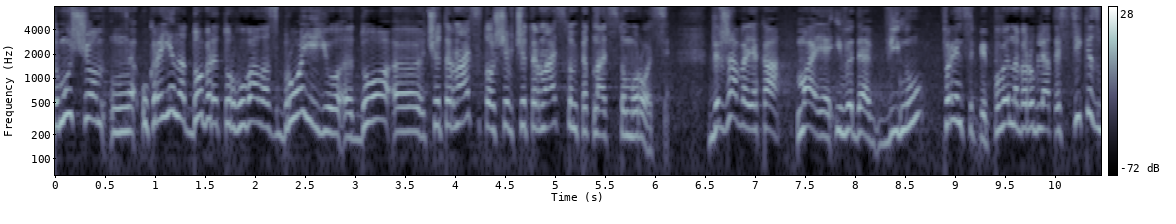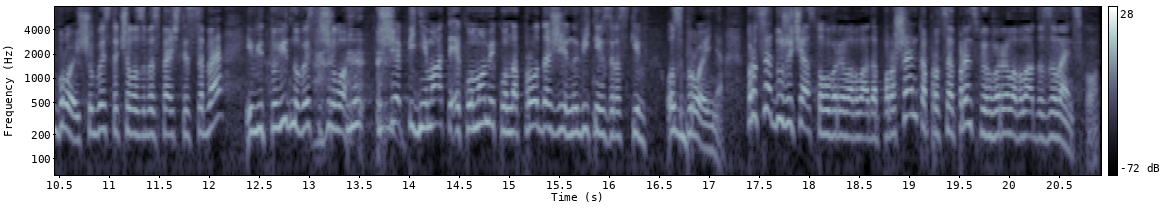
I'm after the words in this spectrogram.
тому що Україна добре торгувала зброєю е, до 14-го, ще в 14-15 році. Держава, яка має і веде війну, в принципі, повинна виробляти стільки зброї, щоб вистачило забезпечити себе, і відповідно вистачило ще піднімати економіку на продажі новітніх зразків озброєння. Про це дуже часто говорила влада Порошенка. Про це в принципі говорила влада Зеленського.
